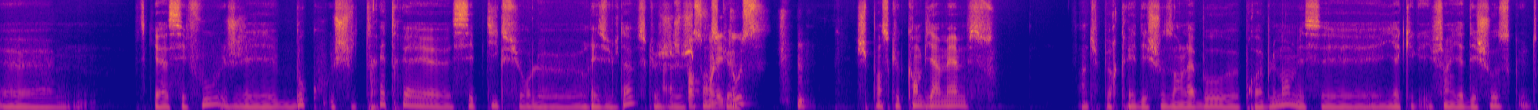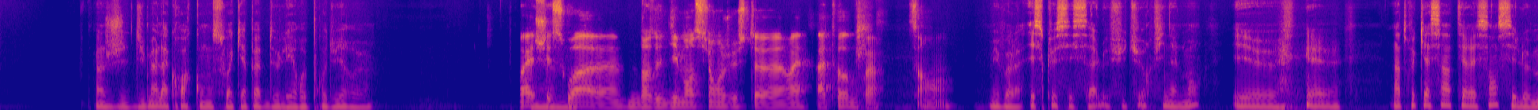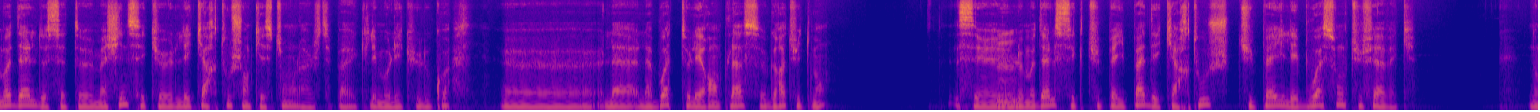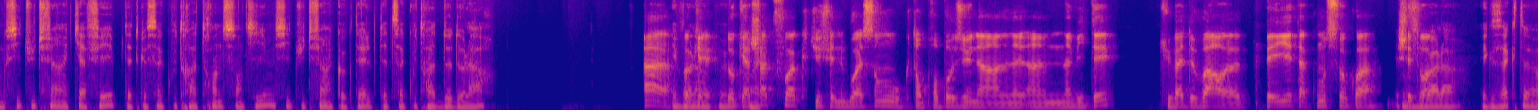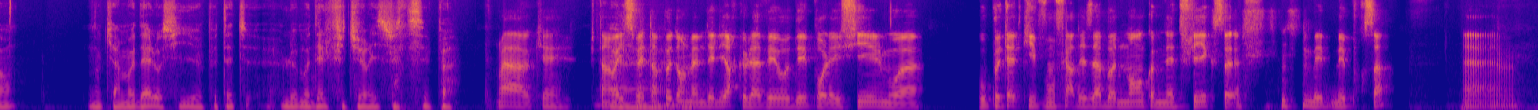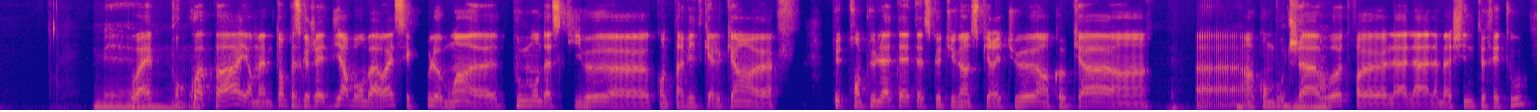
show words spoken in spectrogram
euh, ce qui est assez fou. J'ai beaucoup, je suis très très euh, sceptique sur le résultat parce que je, ah, pense, qu'on l'est tous. je pense que quand bien même, enfin, tu peux recréer des choses en labo euh, probablement, mais c'est, il y a, enfin, il y a des choses que, j'ai du mal à croire qu'on soit capable de les reproduire. Euh, ouais, chez soi, dans une dimension juste, ouais, atome quoi. Sans... Mais voilà, est-ce que c'est ça le futur finalement? Et Un truc assez intéressant, c'est le modèle de cette euh, machine, c'est que les cartouches en question, là, je sais pas, avec les molécules ou quoi, euh, la, boîte te les remplace gratuitement. C'est hmm. le modèle, c'est que tu payes pas des cartouches, tu payes les boissons que tu fais avec. Donc si tu te fais un café, peut-être que ça coûtera 30 centimes. Si tu te fais un cocktail, peut-être ça coûtera 2 dollars. Ah, ok. Donc à chaque fois que tu fais une boisson ou que tu en proposes une à un invité, tu vas devoir euh, payer ta conso quoi, chez toi. Voilà, exactement. Donc il y a un modèle aussi, euh, peut-être euh, le modèle futuriste, je ne sais pas. Ah ok. Putain, ils se mettent un peu dans le même délire que la VOD pour les films ou, ou peut-être qu'ils vont faire des abonnements comme Netflix, mais, mais pour ça. Mais ouais, pourquoi pas Et en même temps, parce que j'allais te dire, bon bah ouais, c'est cool, au moins tout le monde a ce qu'il veut. quand tu invites quelqu'un, tu te prends plus la tête. Est-ce que tu veux un spiritueux, un coca, un, euh, un kombucha ou autre euh, la, la, machine te fait tout.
